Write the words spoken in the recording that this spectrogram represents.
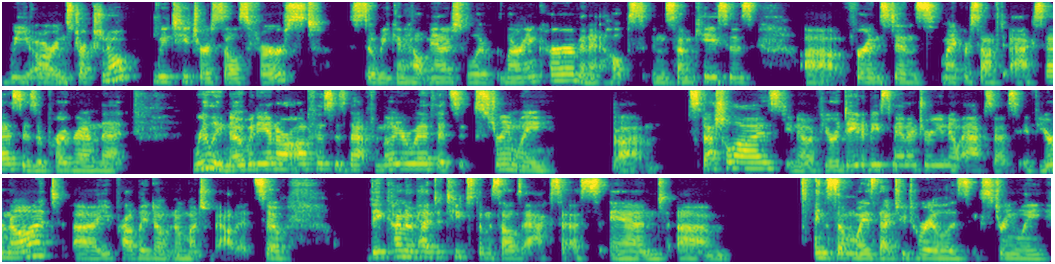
We are instructional. We teach ourselves first so we can help manage the learning curve and it helps in some cases. Uh, for instance, Microsoft Access is a program that really nobody in our office is that familiar with. It's extremely um, specialized. You know, if you're a database manager, you know Access. If you're not, uh, you probably don't know much about it. So they kind of had to teach themselves Access and um, in some ways that tutorial is extremely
